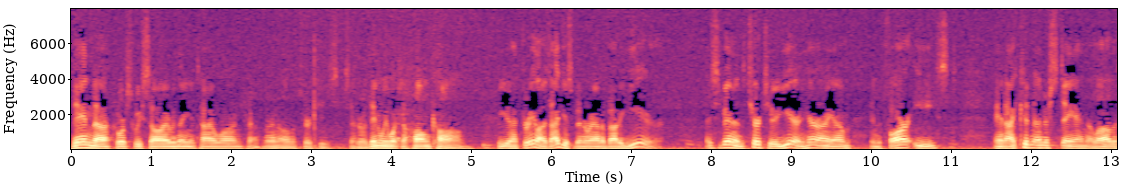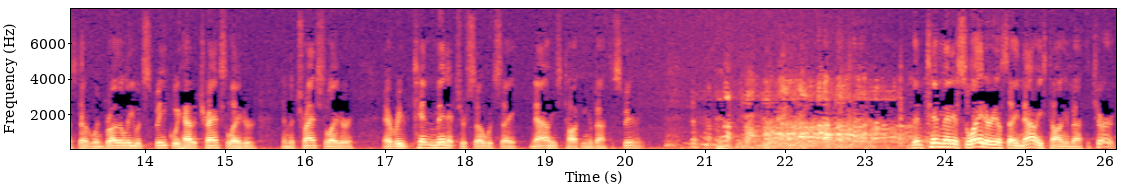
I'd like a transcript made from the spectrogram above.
Then, uh, of course, we saw everything in Taiwan, traveling around all the churches, etc. Then we went to Hong Kong. You have to realize I'd just been around about a year. I've just been in the church here a year, and here I am in the Far East, and I couldn't understand a lot of the stuff. When Brother Lee would speak, we had a translator, and the translator, every 10 minutes or so, would say, Now he's talking about the Spirit. then 10 minutes later, he'll say, Now he's talking about the church.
